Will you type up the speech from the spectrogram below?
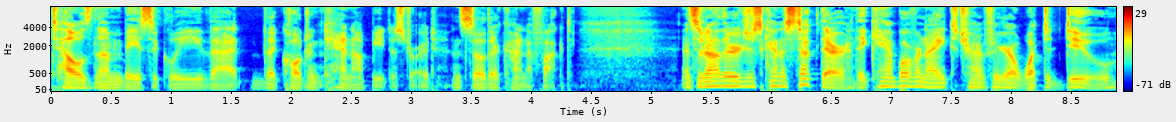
tells them basically that the cauldron cannot be destroyed, and so they're kind of fucked. And so now they're just kind of stuck there. They camp overnight to try and figure out what to do.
